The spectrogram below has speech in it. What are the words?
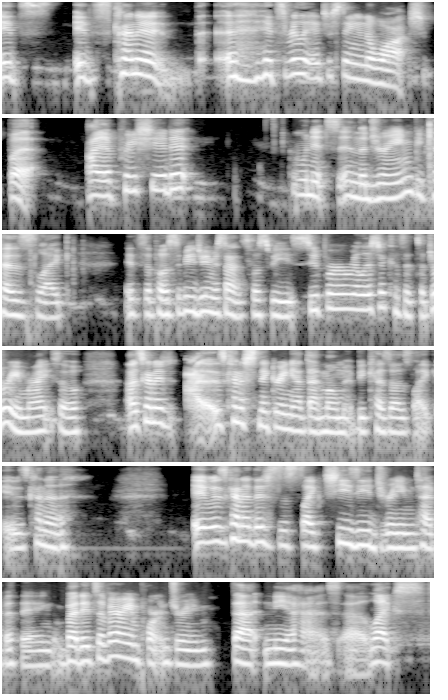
it's it's kind of it's really interesting to watch, but I appreciate it when it's in the dream because like it's supposed to be a dream. It's not supposed to be super realistic because it's a dream, right? So I was kind of I was kind of snickering at that moment because I was like, it was kind of it was kind of this this like cheesy dream type of thing, but it's a very important dream that Nia has. Uh, Lex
